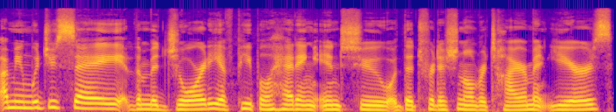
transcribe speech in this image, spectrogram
I mean, would you say the majority of people heading into the traditional retirement years?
